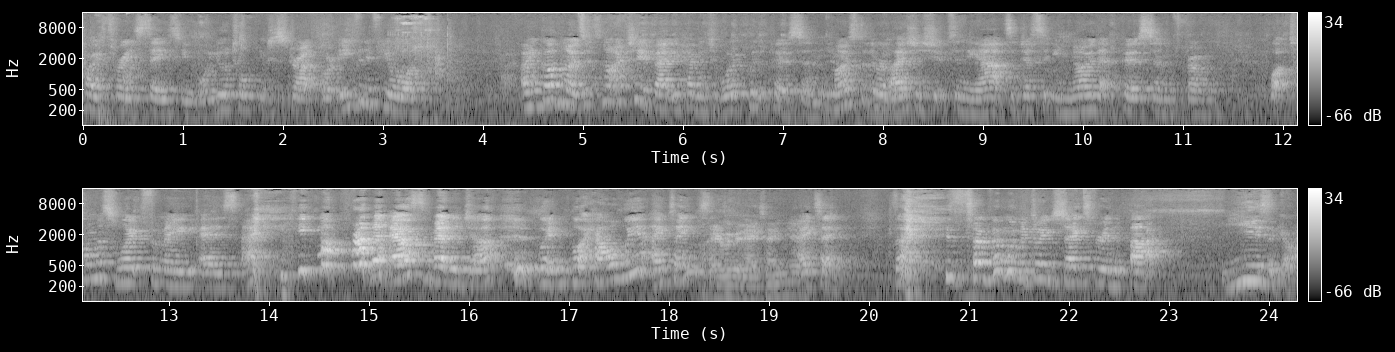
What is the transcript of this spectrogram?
Co3 sees you, or you're talking to Strut, or even if you're, I mean, God knows, it's not actually about you having to work with a person. Most of the relationships in the arts are just that you know that person from what Thomas worked for me as a front of house manager when, what, how old were you? 18? I live in 18, yeah. 18. So, so when we were doing Shakespeare in the Park years ago,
